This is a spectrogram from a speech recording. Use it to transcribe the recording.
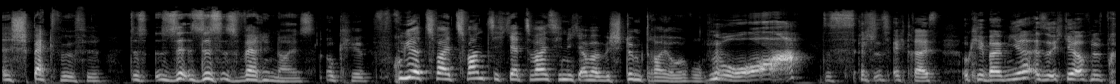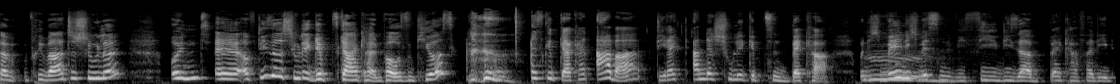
äh, Speckwürfel. Das, this is very nice. Okay. Früher 2,20, jetzt weiß ich nicht, aber bestimmt 3 Euro. Boah. Das ist Das echt. ist echt dreist. Okay, bei mir, also ich gehe auf eine pri private Schule und äh, auf dieser Schule gibt es gar keinen Pausenkiosk. es gibt gar keinen, aber direkt an der Schule gibt es einen Bäcker. Und ich will Mm. nicht wissen, wie viel dieser Bäcker verdient.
